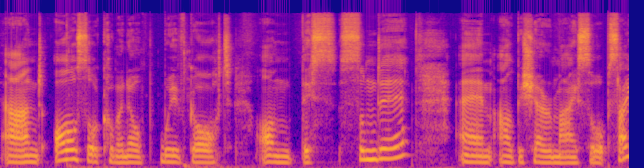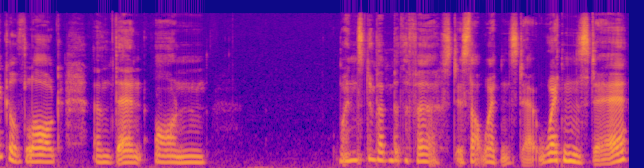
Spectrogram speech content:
And also coming up we've got on this Sunday um, I'll be sharing my soap cycle vlog and then on when's November the 1st? Is that Wednesday? Wednesday,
